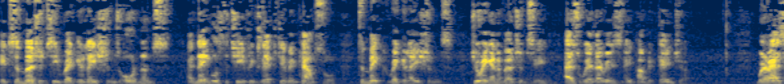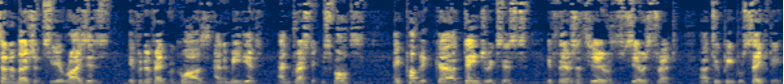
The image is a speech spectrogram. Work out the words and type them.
Its Emergency Regulations Ordinance enables the Chief Executive and Council to make regulations during an emergency as where there is a public danger. Whereas an emergency arises if an event requires an immediate and drastic response, a public uh, danger exists if there is a serious, threat uh, to people's safety,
